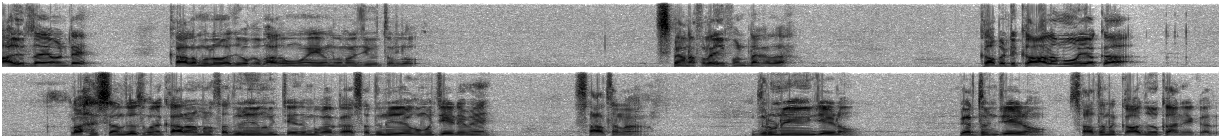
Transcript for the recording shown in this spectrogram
ఆయుర్దాయం అంటే కాలంలో అది ఒక భాగం అయి ఉన్నది మన జీవితంలో. స్పాన్ ఆఫ్ లైఫ్ అంటాం కదా. కాబట్టి కాలము యొక్క రహస్యం తెలుసుకొని కాలాన్ని మనం సద్వినియోగం చేయడము కాక సద్వినియోగము చేయడమే సాధన. దుర్వినియోగం చేయడం వ్యర్థం చేయడం సాధన కాదు కానే కాదు.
